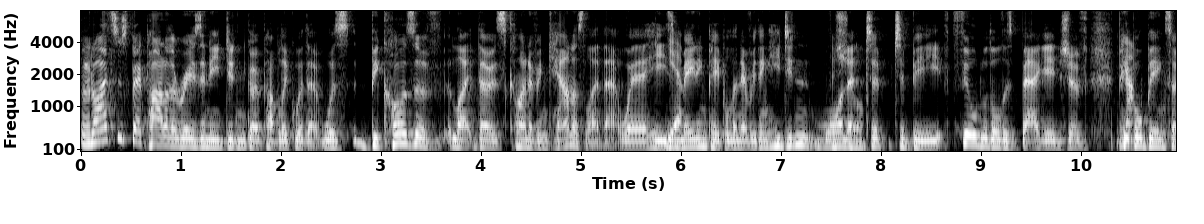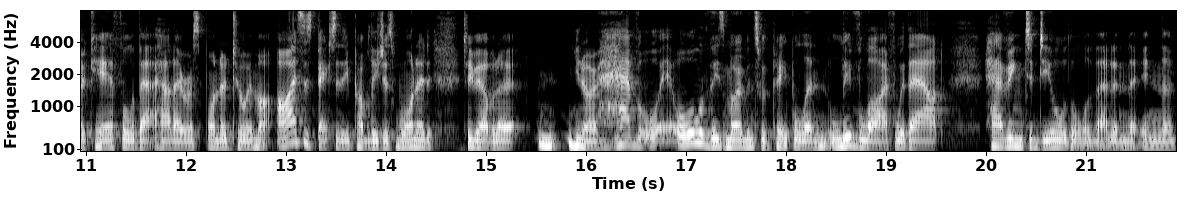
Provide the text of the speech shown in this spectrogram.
And I suspect part of the reason he didn't go public with it was because of like those kind of encounters like that where he's yep. meeting people and everything. He didn't want sure. it to, to be filled with all this baggage of people being so careful about how they responded to him. I suspect that he probably just wanted to be able to, mm, you know, have all of these moments with people and live life without having to deal with all of that in the in the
